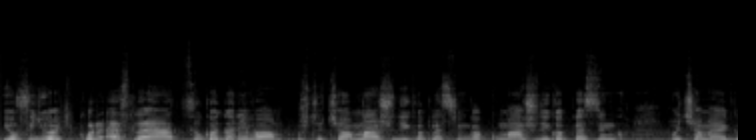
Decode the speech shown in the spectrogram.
Jó, figyelj, hogy akkor ezt lejátszuk a Danival, most hogyha másodikak leszünk, akkor másodikak leszünk, hogyha meg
